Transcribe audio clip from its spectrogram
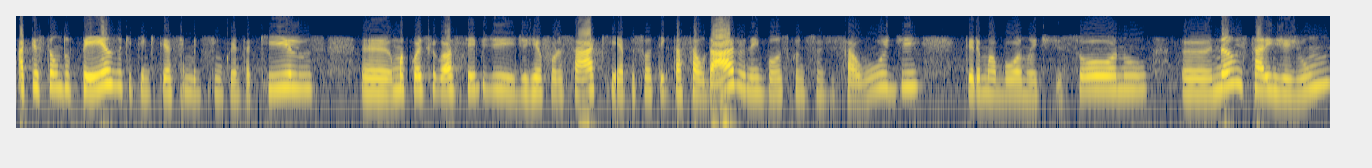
a questão do peso, que tem que ter acima de 50 quilos, uh, uma coisa que eu gosto sempre de, de, reforçar, que a pessoa tem que estar saudável, né, em boas condições de saúde, ter uma boa noite de sono, uh, não estar em jejum,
